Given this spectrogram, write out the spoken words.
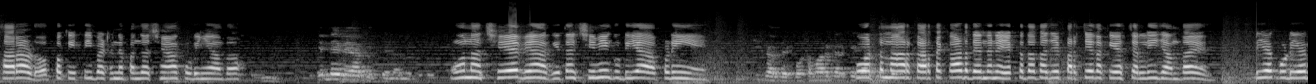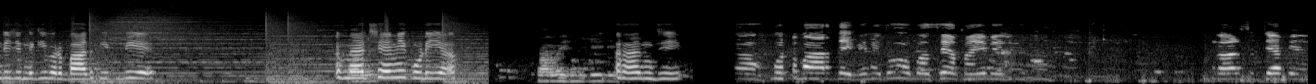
ਸਾਰਾ ਹੜੱਪ ਕੀਤੀ ਬੈਠੇ ਨੇ ਪੰਜਾਂ ਛਿਆਂ ਕੁੜੀਆਂ ਦਾ। ਕਿੰਨੇ ਵਿਆਹ ਕੀਤੇ ਨੇ ਉਹਨਾਂ? ਛੇ ਵਿਆਹ ਕੀਤੇ ਛੇਵੀਂ ਗੁੱਡੀਆ ਆਪਣੀ ਏ। ਕੀ ਕਰਦੇ ਕੁੱਟਮਾਰ ਕਰਕੇ ਕੁੱਟ ਮਾਰ ਕਰ ਤੇ ਕੱਢ ਦਿੰਦੇ ਨੇ ਇੱਕ ਦਾ ਤਾਂ ਜੇ ਪਰਚੇ ਦਾ ਕੇਸ ਚੱਲੀ ਜਾਂਦਾ ਏ। ਕੁੜੀਆਂ ਕੁੜੀਆਂ ਦੀ ਜ਼ਿੰਦਗੀ ਬਰਬਾਦ ਕੀਤੀ ਏ। ਮੈਂ ਛੇਵੀਂ ਕੁੜੀ ਆ। ਕਾਰਵਾਈ ਹੋਣੀ ਚਾਹੀਦੀ ਹਾਂਜੀ। ਕੁੱਟ ਮਾਰ ਦੇ ਗਏ ਨੇ ਦੋ ਪਾਸੇ ਪਏ ਵੇ ਨੇ। ਗਾਲ ਸੁੱਜਿਆ ਪਿਆ।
